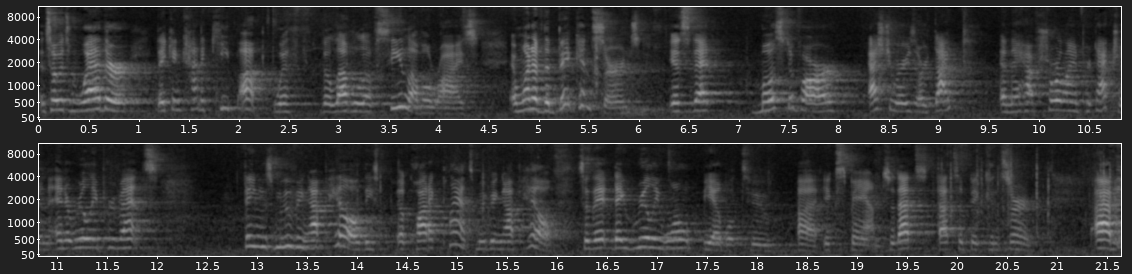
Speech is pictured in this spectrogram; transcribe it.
And so it's whether they can kind of keep up with the level of sea level rise. And one of the big concerns is that most of our estuaries are diked and they have shoreline protection, and it really prevents things moving uphill, these aquatic plants moving uphill, so that they really won't be able to uh, expand. So that's, that's a big concern. Um,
